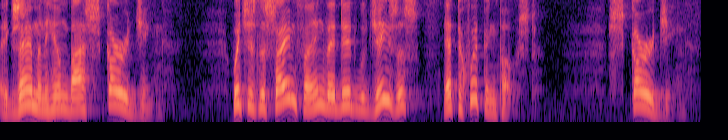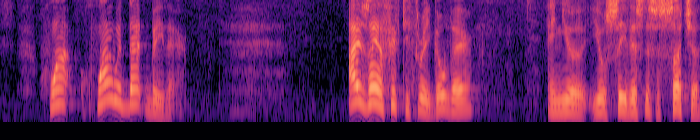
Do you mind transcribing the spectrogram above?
examine him by scourging, which is the same thing they did with Jesus at the whipping post. Scourging. Why, why would that be there? Isaiah 53, go there and you, you'll see this. This is such a,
